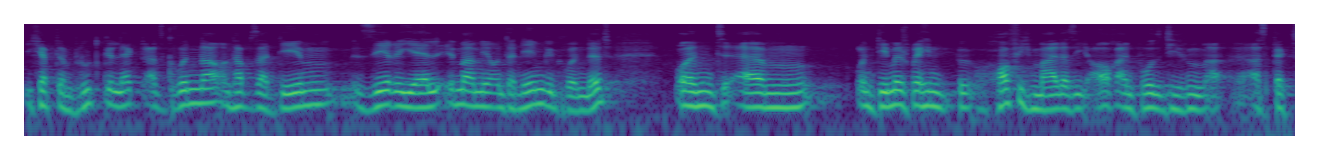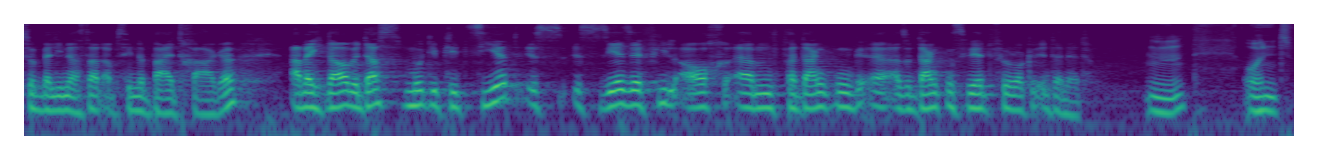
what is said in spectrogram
Ich habe dann Blut geleckt als Gründer und habe seitdem seriell immer mehr Unternehmen gegründet. Und, ähm, und dementsprechend hoffe ich mal, dass ich auch einen positiven Aspekt zur Berliner Startup-Szene beitrage. Aber ich glaube, das multipliziert ist, ist sehr, sehr viel auch ähm, verdanken, äh, also dankenswert für Rocket Internet. Mhm. Und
